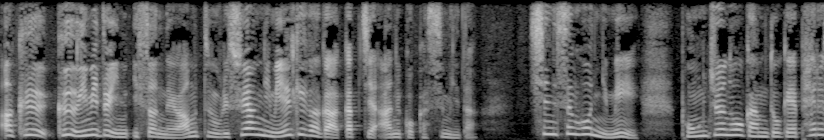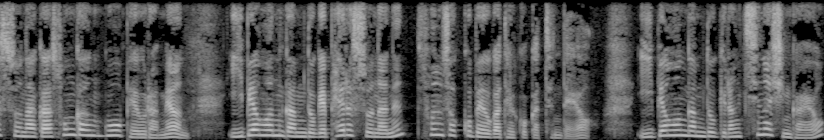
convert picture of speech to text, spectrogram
아, 그, 그 의미도 있, 있었네요. 아무튼 우리 수양님이 1기가가 아깝지 않을 것 같습니다. 신승호님이 봉준호 감독의 페르소나가 송강호 배우라면 이병헌 감독의 페르소나는 손석구 배우가 될 것 같은데요. 이병헌 감독이랑 친하신가요?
